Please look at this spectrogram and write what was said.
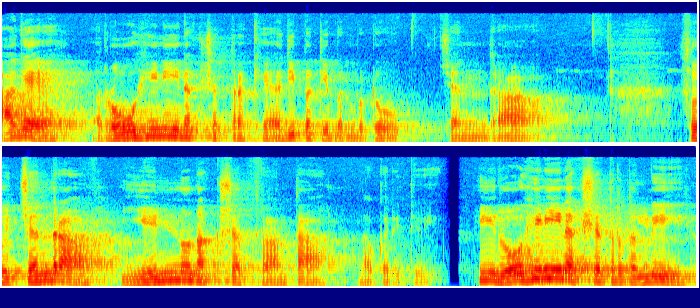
ಹಾಗೆ ರೋಹಿಣಿ ನಕ್ಷತ್ರಕ್ಕೆ ಅಧಿಪತಿ ಬಂದ್ಬಿಟ್ಟು ಚಂದ್ರ. ಸೊ ಚಂದ್ರ ಹೆಣ್ಣು ನಕ್ಷತ್ರ ಅಂತ ನಾವು ಕರಿತೀವಿ. ಈ ರೋಹಿಣಿ ನಕ್ಷತ್ರದಲ್ಲಿ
